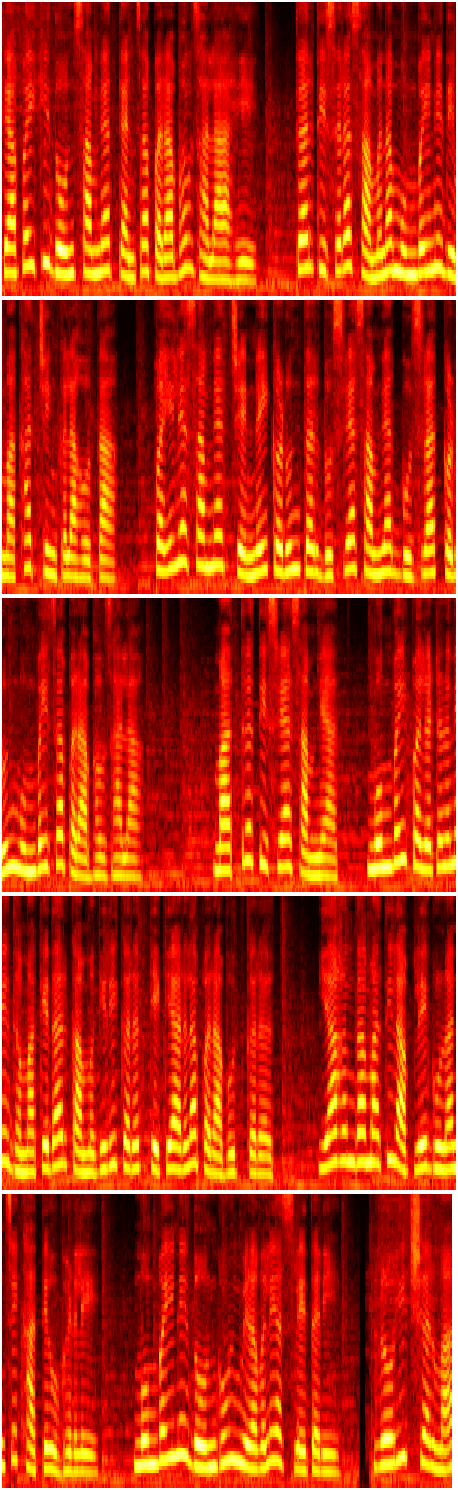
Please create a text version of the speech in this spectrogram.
त्यापैकी दोन सामन्यात त्यांचा पराभव झाला आहे. तर तिसरा सामना मुंबईने दिमाखात जिंकला होता. पहिल्या सामन्यात चेन्नईकडून तर दुसऱ्या सामन्यात गुजरातकडून मुंबईचा पराभव झाला. मात्र तिसऱ्या सामन्यात मुंबई पलटणने धमाकेदार कामगिरी करत केकेआरला पराभूत करत या हंगामातील आपले गुणांचे खाते उघडले. मुंबईने दोन गुण मिळवले असले तरी रोहित शर्मा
